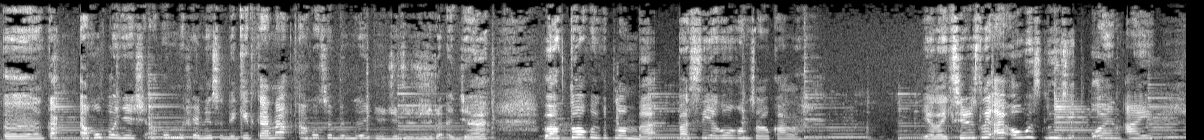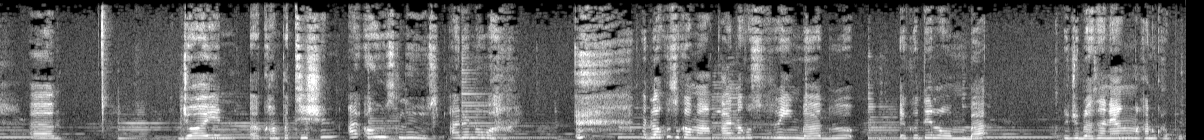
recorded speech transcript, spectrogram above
Eh, kak aku punya aku mau share ini sedikit karena aku sebenarnya jujur jujur aja waktu aku ikut lomba pasti aku akan selalu kalah. Ya like seriously I always lose it when I um, join a competition. I always lose. I don't know why. Padahal aku suka makan. Aku sering banget dulu ikutin lomba 17-an yang makan kerupuk.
